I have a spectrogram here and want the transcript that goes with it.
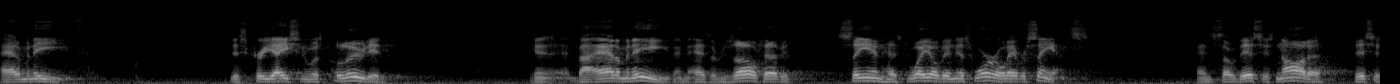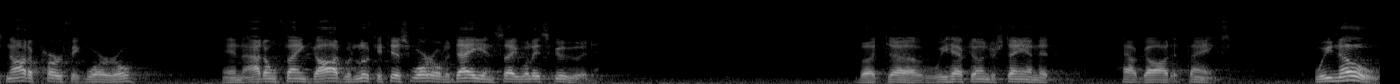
Adam and Eve. This creation was polluted in, by Adam and Eve, and as a result of it, sin has dwelled in this world ever since. And so this is not a this is not a perfect world, and I don't think God would look at this world today and say, "Well, it's good." But uh, we have to understand that how God thinks. We know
